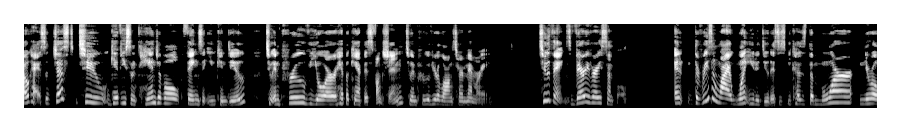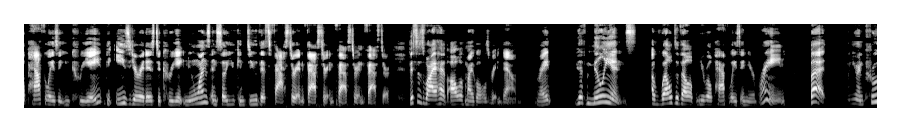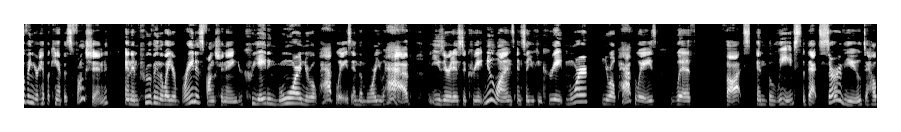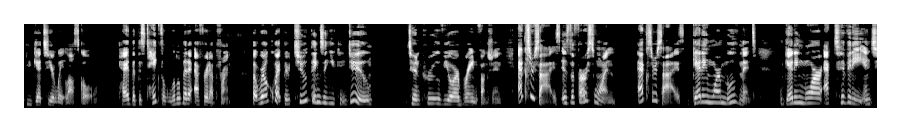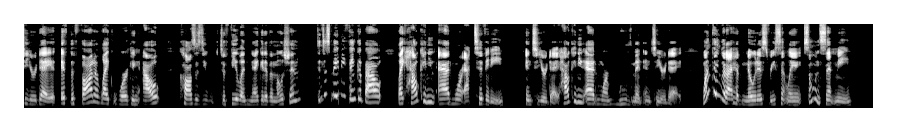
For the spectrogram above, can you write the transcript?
Okay, so just to give you some tangible things that you can do to improve your hippocampus function, to improve your long term memory. Two things, very, very simple. And the reason why I want you to do this is because the more neural pathways that you create, the easier it is to create new ones. And so you can do this faster and faster and faster and faster. This is why I have all of my goals written down, right? You have millions of well developed neural pathways in your brain. But when you're improving your hippocampus function and improving the way your brain is functioning, you're creating more neural pathways. And the more you have, the easier it is to create new ones. And so you can create more neural pathways with thoughts and beliefs that serve you to help you get to your weight loss goal. Okay. But this takes a little bit of effort up front. But real quick, there are two things that you can do to improve your brain function. Exercise is the first one. Exercise, getting more movement, getting more activity into your day. If the thought of like working out causes you to feel a negative emotion, then just maybe think about like how can you add more activity into your day? How can you add more movement into your day? One thing that I have noticed recently, someone sent me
